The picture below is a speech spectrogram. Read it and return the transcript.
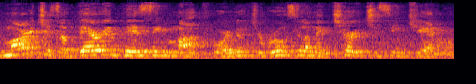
March is a very busy month for New Jerusalem and churches in general.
